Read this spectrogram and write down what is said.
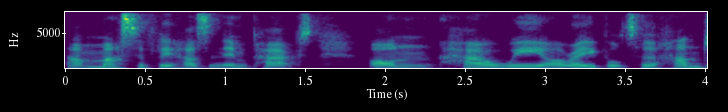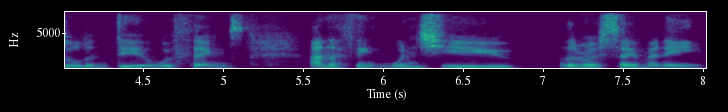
That massively has an impact on how we are able to handle and deal with things. And I think once you, there are so many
